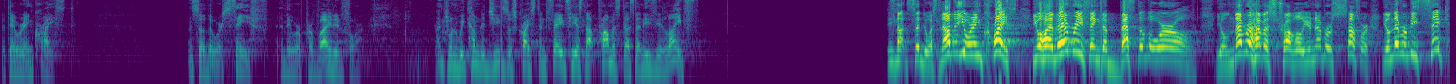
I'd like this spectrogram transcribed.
but they were in Christ. And so they were safe and they were provided for. Friends, when we come to Jesus Christ in faith, He has not promised us an easy life. He's not said to us, now that you are in Christ, you'll have everything, the best of the world. You'll never have a struggle. You'll never suffer. You'll never be sick.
